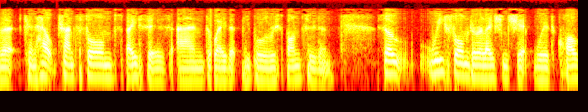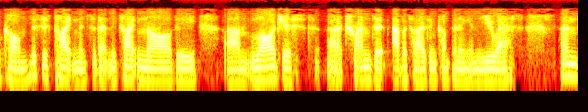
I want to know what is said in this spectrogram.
that can help transform spaces and the way that people respond to them. So we formed a relationship with Qualcomm. This is Titan, incidentally. Titan are the um, largest uh, transit advertising company in the U.S. And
